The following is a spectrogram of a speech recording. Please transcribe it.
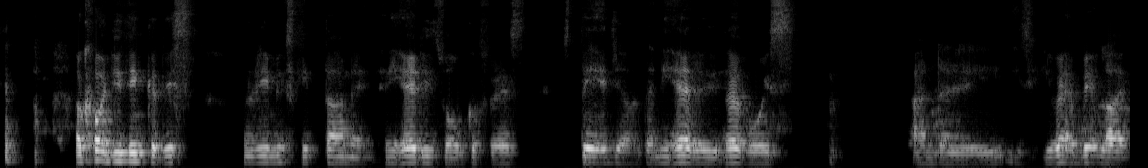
I what do you think of this? remix guitar on it. And he heard his vocal first, stage. Then he heard her voice. And uh, he, he went a bit like,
